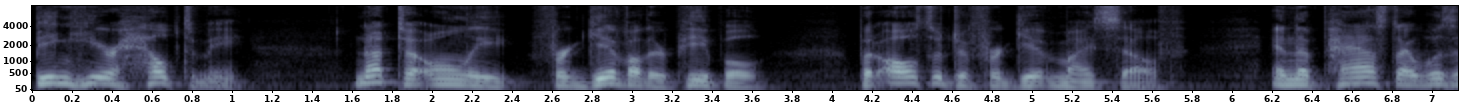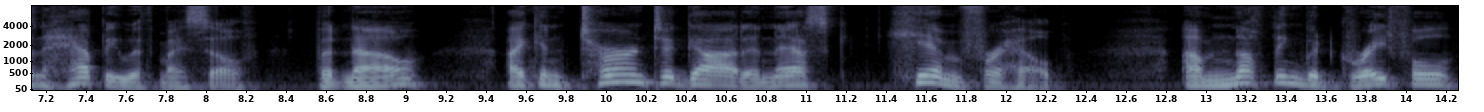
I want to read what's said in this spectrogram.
Being here helped me, not to only forgive other people, but also to forgive myself. In the past, I wasn't happy with myself, but now I can turn to God and ask Him for help. I'm nothing but grateful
